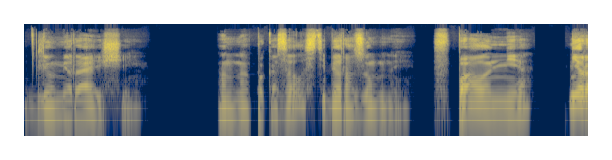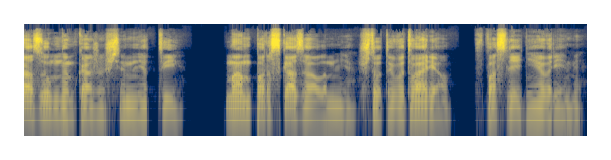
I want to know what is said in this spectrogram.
для умирающей". "Она показалась тебе разумной?" "Вполне. Неразумным кажешься мне ты. Мама рассказала мне, что ты вытворял в последнее время".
